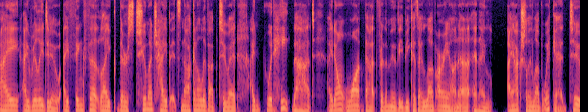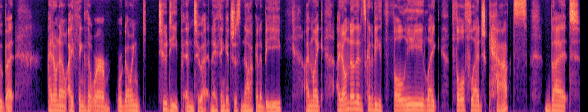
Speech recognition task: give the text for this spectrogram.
I I really do. I think that like there's too much hype. It's not going to live up to it. I would hate that. I don't want that for the movie because I love Ariana and I I actually love Wicked too, but I don't know. I think that we're we're going too deep into it and I think it's just not going to be I'm like I don't know that it's going to be fully like full-fledged cats, but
